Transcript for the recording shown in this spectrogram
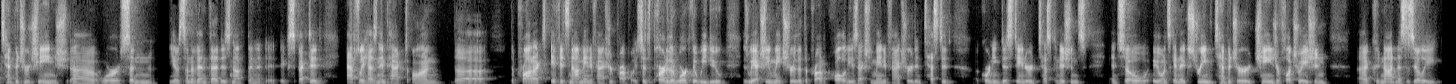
temperature change or sudden you know sudden event that has not been expected absolutely has an impact on the the product if it's not manufactured properly. So it's part of the work that we do is we actually make sure that the product quality is actually manufactured and tested according to standard test conditions. And so once again, the extreme temperature change or fluctuation uh, could not necessarily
